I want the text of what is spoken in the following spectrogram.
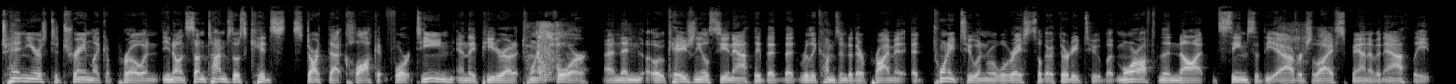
10 years to train like a pro. And, you know, and sometimes those kids start that clock at 14 and they peter out at 24. and then occasionally you'll see an athlete that, that really comes into their prime at, at 22 and will race till they're 32. But more often than not, it seems that the average lifespan of an athlete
